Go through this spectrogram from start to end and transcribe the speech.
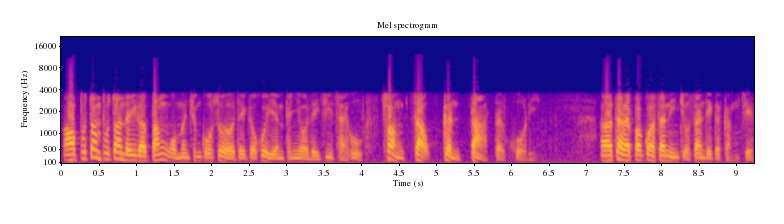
啊不断不断的一个帮我们全国所有的一个会员朋友累积财富，创造更大的获利，啊再来包括三零九三的一个港建，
